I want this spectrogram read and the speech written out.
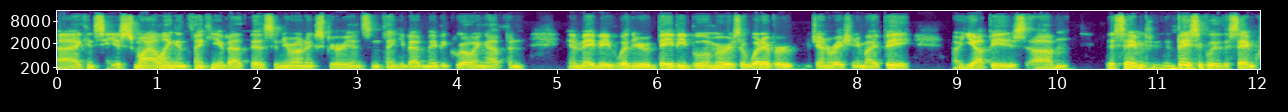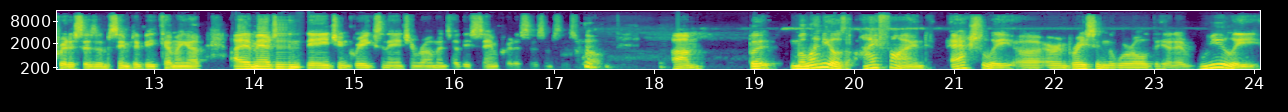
I can see you smiling and thinking about this in your own experience and thinking about maybe growing up and, and maybe whether you're baby boomers or whatever generation you might be, uh, yuppies, um, the same, basically the same criticisms seem to be coming up. I imagine the ancient Greeks and the ancient Romans had these same criticisms as well. Um, but millennials, I find, actually uh, are embracing the world in a really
